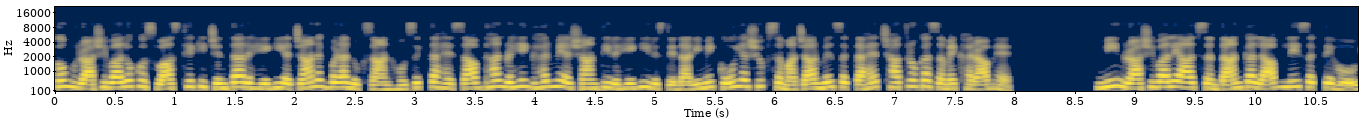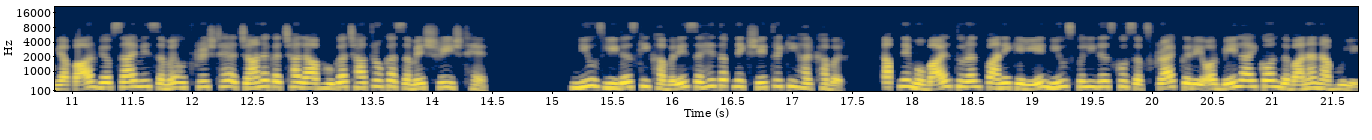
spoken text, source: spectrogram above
कुंभ राशि वालों को स्वास्थ्य की चिंता रहेगी। अचानक बड़ा नुकसान हो सकता है। सावधान रहे। घर में अशांति रहेगी। रिश्तेदारी में कोई अशुभ समाचार मिल सकता है। छात्रों का समय खराब है। मीन राशि वाले आज संतान का लाभ ले सकते हो। व्यापार व्यवसाय में समय उत्कृष्ट है। अचानक अच्छा लाभ होगा। छात्रों का समय श्रेष्ठ है। न्यूज़ लीडर्स की खबरें सहित अपने क्षेत्र की हर खबर। अपने मोबाइल तुरंत पाने के लिए न्यूज़ लीडर्स को सब्सक्राइब करें और बेल आइकॉन दबाना ना भूलें।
